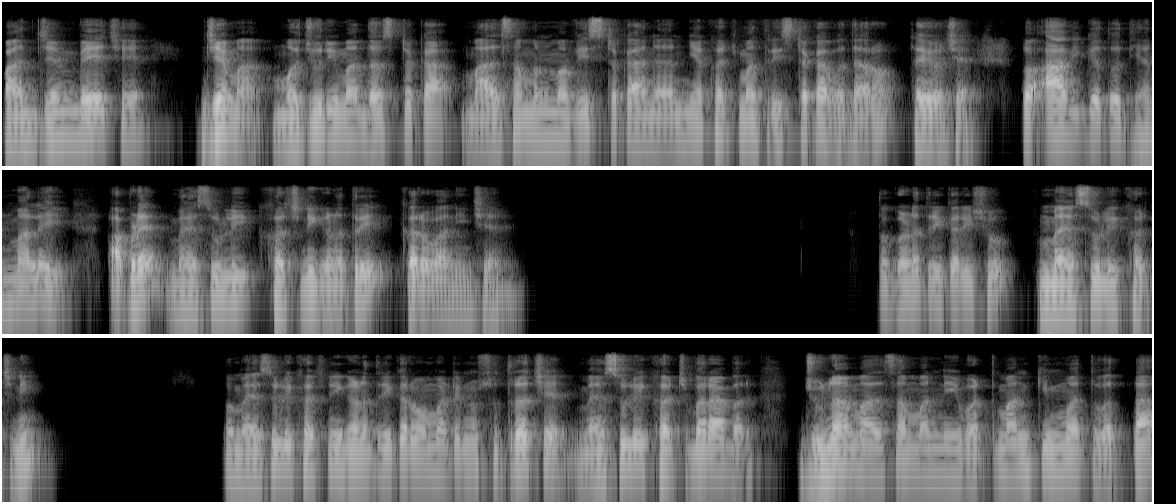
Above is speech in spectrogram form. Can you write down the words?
પાંચ જેમ બે છે, જેમાં મજૂરીમાં દસ ટકા, માલસામાનમાં વીસ ટકા અને અન્ય ખર્ચમાં ત્રીસ ટકા વધારો થયો છે. તો આ વિગતો ધ્યાનમાં લઈ આપણે મહેસૂલી ખર્ચની ગણતરી કરવાની છે. તો ગણતરી કરીશું મહેસૂલી ખર્ચની. તો મહેસૂલી ખર્ચની ગણતરી કરવા માટેનું સૂત્ર છે, મહેસૂલી ખર્ચ બરાબર જૂના માલસામાનની વર્તમાન કિંમત વત્તા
